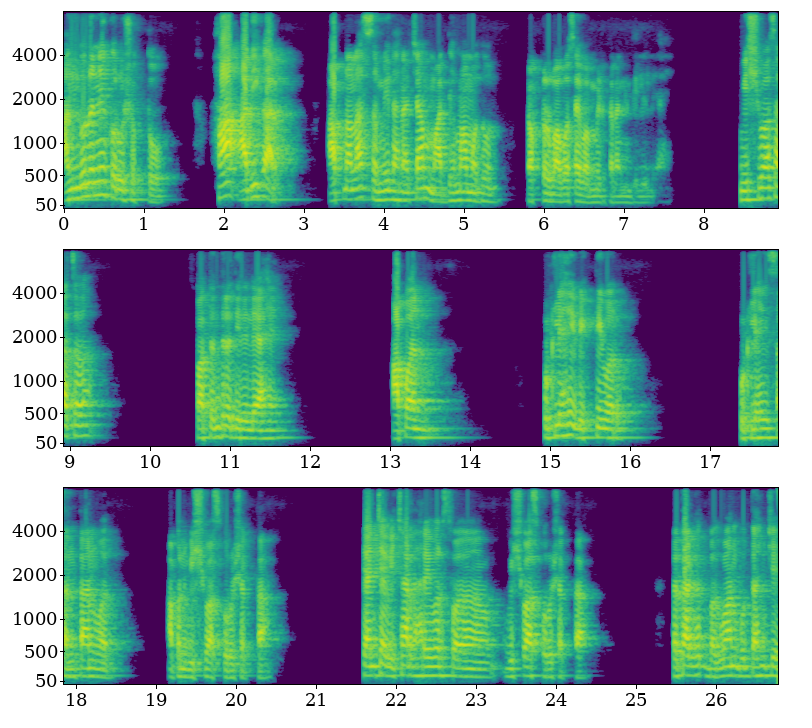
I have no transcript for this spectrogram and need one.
आंदोलने करू शकतो. हा अधिकार आपणाला संविधानाच्या माध्यमामधून डॉक्टर बाबासाहेब आंबेडकरांनी दिलेले आहे. विश्वासाचं स्वातंत्र्य दिलेले आहे. आपण कुठल्याही व्यक्तीवर कुठल्याही संतांवर आपण विश्वास करू शकता. त्यांच्या विचारधारेवर स्व विश्वास करू शकता. तथागत भगवान बुद्धांचे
